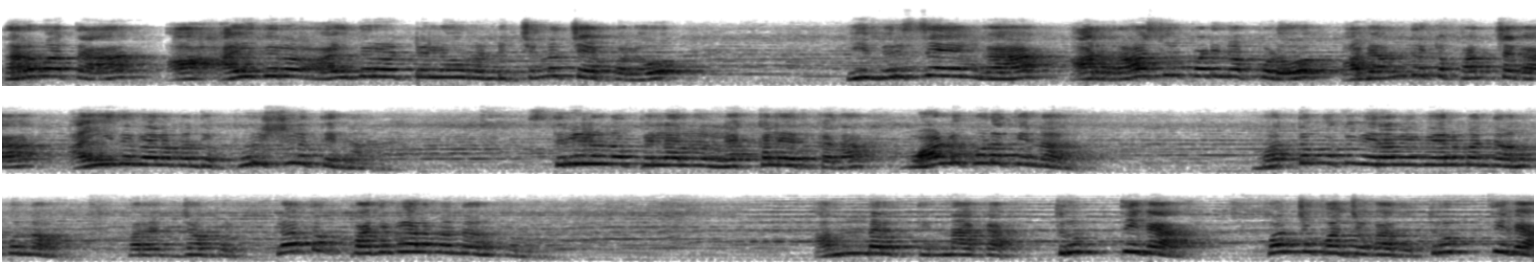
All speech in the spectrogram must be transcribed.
తర్వాత ఆ ఐదు రొ- ఐదు రొట్టెలు రెండు చిన్న చేపలు ఈ విరిసేయంగా ఆ రాసులు పడినప్పుడు అవి అందరికి పంచగా ఐదు వేల మంది పురుషులు తిన్నారు. స్త్రీలను పిల్లలను లెక్కలేదు కదా? వాళ్ళు కూడా తిన్నారు. మొత్తం ఒక ఇరవై వేల మంది అనుకుందాం ఫర్ ఎగ్జాంపుల్ లేకపోతే ఒక పదివేల మంది అనుకున్నాం. అందరు తిన్నాక తృప్తిగా కొంచెం కొంచెం కాదు తృప్తిగా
